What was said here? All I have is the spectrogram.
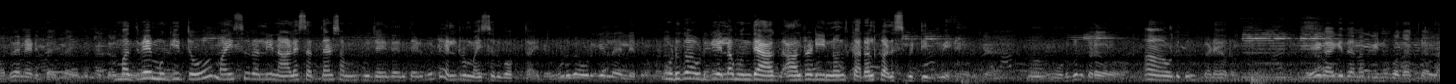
ಮದುವೆ ನಡೀತಾ ಇತ್ತಾ ಇದು ಚಿತ್ರ ಮದುವೆ ಮುಗೀತು ಮೈಸೂರಲ್ಲಿ ನಾಳೆ ಸತ್ಯನಾರಾಯಣ ಸ್ವಾಮಿ ಪೂಜೆ ಇದೆ ಅಂತ ಹೇಳ್ಬಿಟ್ಟು ಎಲ್ಲರೂ ಮೈಸೂರಿಗೆ ಹೋಗ್ತಾ ಇದ್ವಿ. ಹುಡುಗ ಹುಡುಗಿ ಎಲ್ಲ ಎಲ್ಲಿದ್ರು ಮೇಡಮ್? ಹುಡುಗ ಹುಡುಗಿ ಎಲ್ಲ ಮುಂದೆ ಆಲ್ರೆಡಿ ಇನ್ನೊಂದು ಕರಲ್ಲಿ ಕಳಿಸ್ಬಿಟ್ಟಿದ್ವಿ. ಹುಡುಗರ ಕಡೆಯವರು? ಹಾಂ ಹುಡುಗನ ಕಡೆಯವರು. ಹೇಗಾಗಿದೆ ಅನ್ನೋದು ಇನ್ನೂ ಗೊತ್ತಾಗ್ತಾ ಇಲ್ಲ.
